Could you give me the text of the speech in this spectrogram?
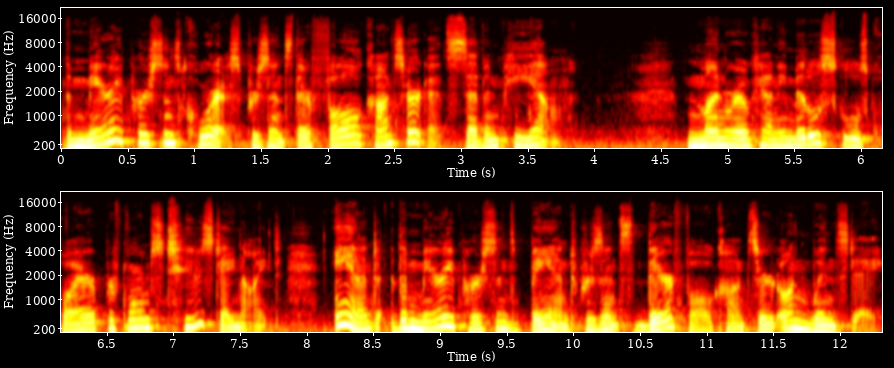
the Mary Persons Chorus presents their fall concert at 7 p.m. Monroe County Middle School's choir performs Tuesday night, and the Mary Persons Band presents their fall concert on Wednesday.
